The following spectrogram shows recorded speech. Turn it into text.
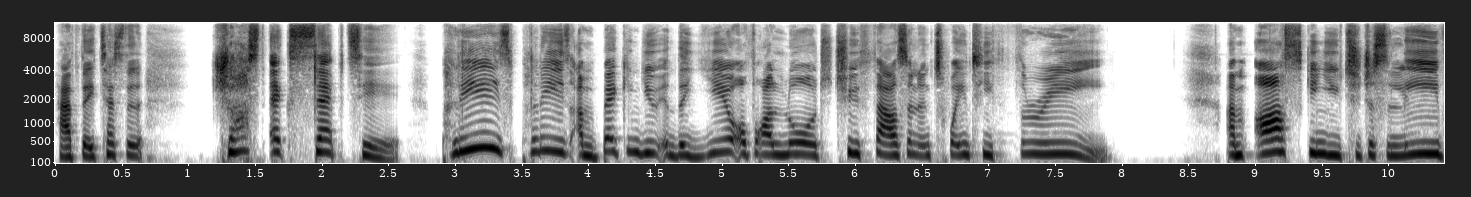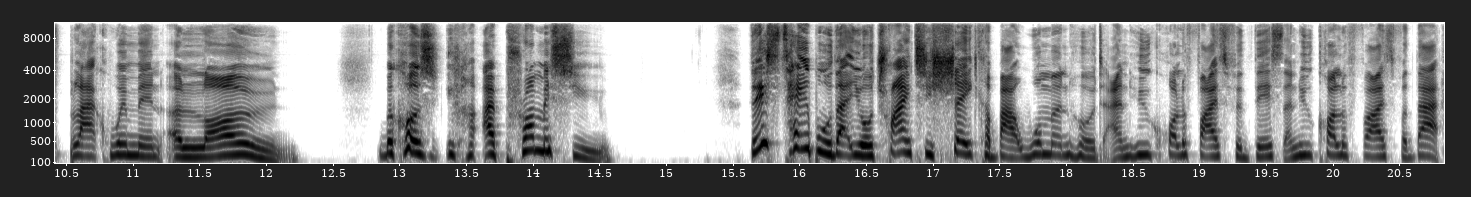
Have they tested? Just accept it. Please, please, I'm begging you in the year of our Lord 2023. I'm asking you to just leave black women alone. Because I promise you, this table that you're trying to shake about womanhood and who qualifies for this and who qualifies for that,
